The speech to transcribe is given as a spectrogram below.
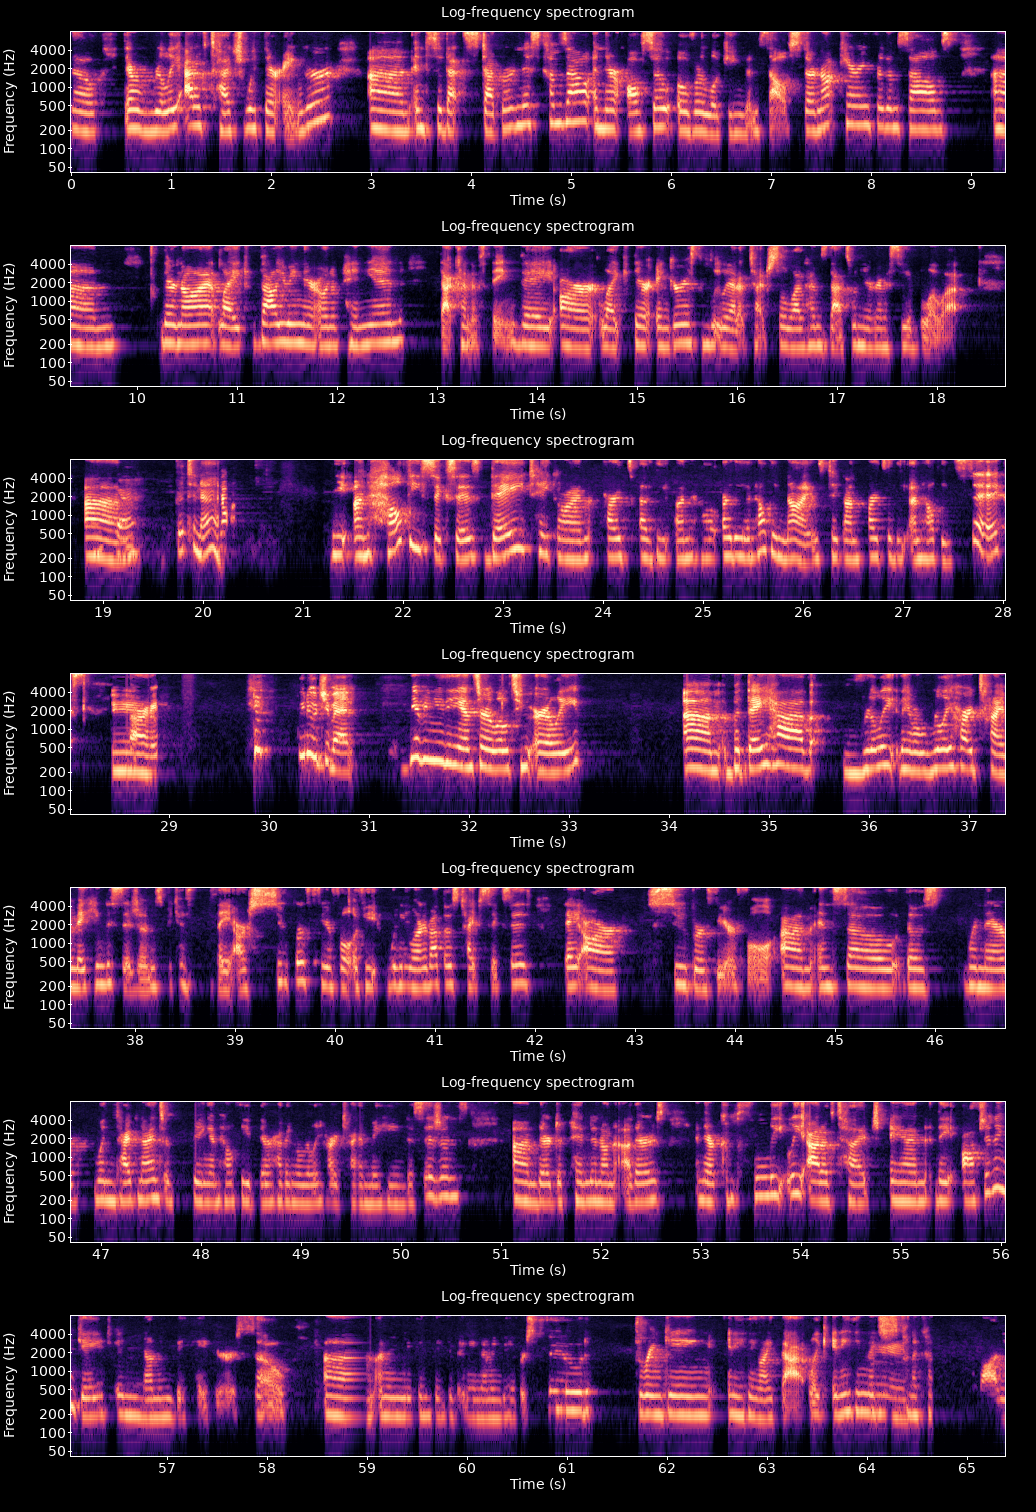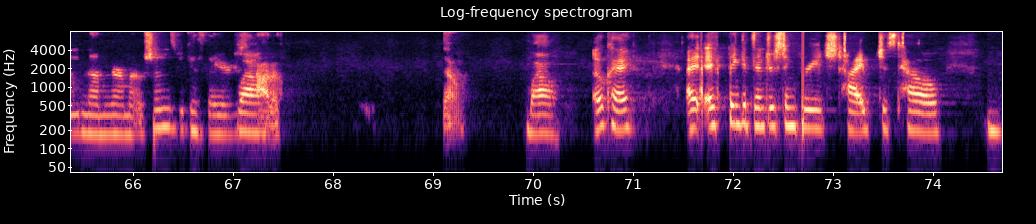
so they're really out of touch with their anger um, and so that stubbornness comes out and they're also overlooking themselves. They're not caring for themselves um, they're not like valuing their own opinion that kind of thing. They are like their anger is completely out of touch. So a lot of times that's when you're going to see a blow up um, okay. Good to know. the unhealthy sixes they take on parts of the unhealthy or the unhealthy nines take on parts of the unhealthy six Mm. sorry We knew what you meant. giving you the answer a little too early um, but they have really they have a really hard time making decisions because they are super fearful if you when you learn about those type sixes they are super fearful um, and so those when they're when type nines are being unhealthy they're having a really hard time making decisions um, they're dependent on others and they're completely out of touch and they often engage in numbing behaviors so um, i mean you can think of any numbing behaviors food drinking anything like that like anything that's just Mm. going to come your body numb your emotions because they're just Wow. out of so Wow. Okay. I, I think it's interesting for each type just how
